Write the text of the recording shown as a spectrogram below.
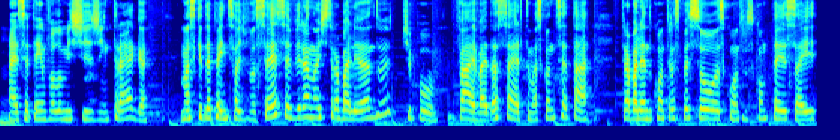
hum. aí você tem um volume X de entrega, mas que depende só de você, você vira a noite trabalhando, tipo, vai, vai dar certo. Mas quando você tá trabalhando com outras pessoas, com outros contextos, aí,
